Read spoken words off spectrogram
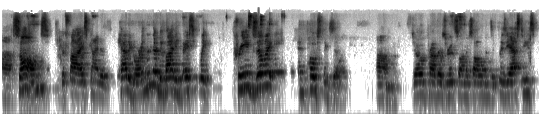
uh, Psalms defies kind of category. And then they're divided basically pre exilic and post exilic. Um, Job, Proverbs, Ruth, Song of Solomon, Ecclesiastes,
